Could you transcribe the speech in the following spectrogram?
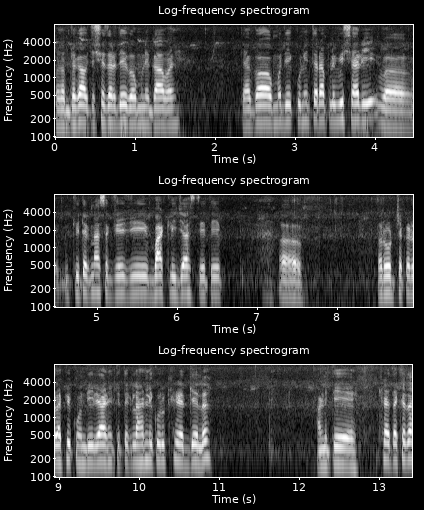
पण आमच्या गावच्या शेजारी देगाव म्हणून एक गाव आहे त्या गावामध्ये कुणी तर आपले विषारी कीटकनाशकची जी बाटली जी असते ते रोडच्या कडेला फेकून दिली आणि तिथे लहान लेकरू खेळत गेलं. आणि ते खेळता खेळता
